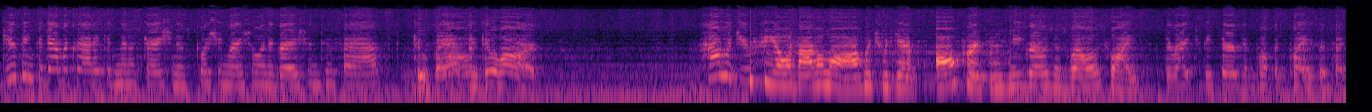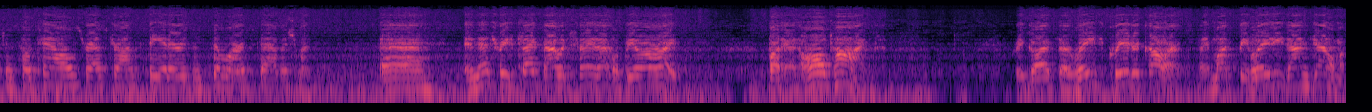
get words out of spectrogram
Do you think the Democratic administration is pushing racial integration too fast? Too fast and too hard. How would you feel about a law which would give all persons, Negroes as well as whites, the right to be served in public places such as hotels, restaurants, theaters, and similar establishments? Uh, in this respect, I would say that would be all right. But at all times, regardless of race, creed, or color, they must be ladies and gentlemen.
